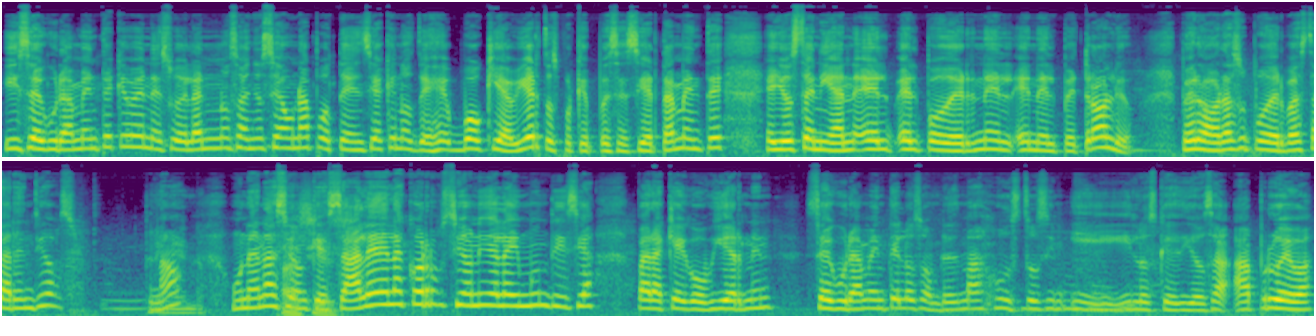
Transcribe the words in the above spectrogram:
y seguramente que Venezuela en unos años sea una potencia que nos deje boquiabiertos, porque pues ciertamente ellos tenían el, el poder en el, en el petróleo, pero ahora su poder va a estar en Dios. ¿no? Una nación Así que es. sale de la corrupción y de la inmundicia para que gobiernen seguramente los hombres más justos y, y- y los que Dios a- aprueba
